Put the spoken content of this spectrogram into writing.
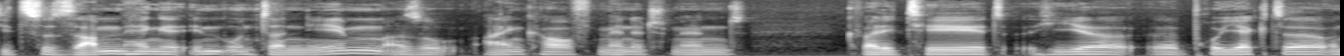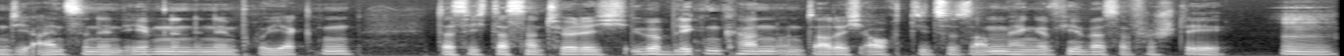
die Zusammenhänge im Unternehmen, also Einkauf, Management, Qualität, hier äh, Projekte und die einzelnen Ebenen in den Projekten, dass ich das natürlich überblicken kann und dadurch auch die Zusammenhänge viel besser verstehe. Mhm.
